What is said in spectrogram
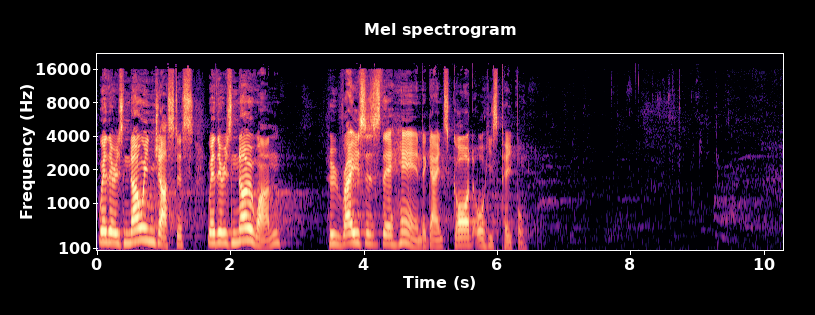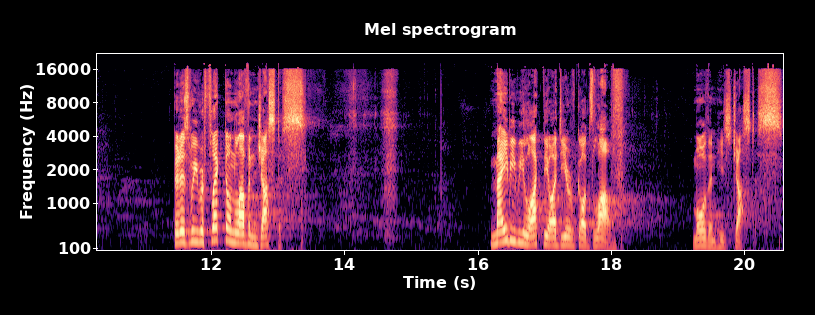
where there is no injustice, where there is no one who raises their hand against God or his people. But as we reflect on love and justice, maybe we like the idea of God's love more than his justice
